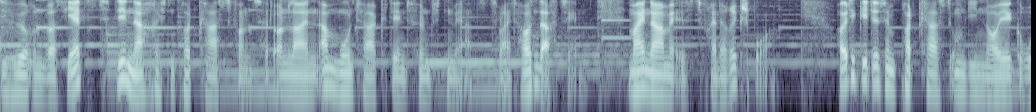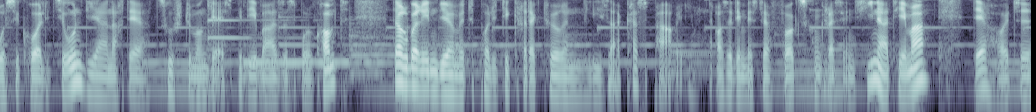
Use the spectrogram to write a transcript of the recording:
Sie hören Was jetzt, den Nachrichtenpodcast von Zeit Online am Montag, den 5. März 2018. Mein Name ist Frederik Spohr. Heute geht es im Podcast um die neue Große Koalition, die ja nach der Zustimmung der SPD-Basis wohl kommt. Darüber reden wir mit Politikredakteurin Lisa Kaspari. Außerdem ist der Volkskongress in China Thema, der heute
